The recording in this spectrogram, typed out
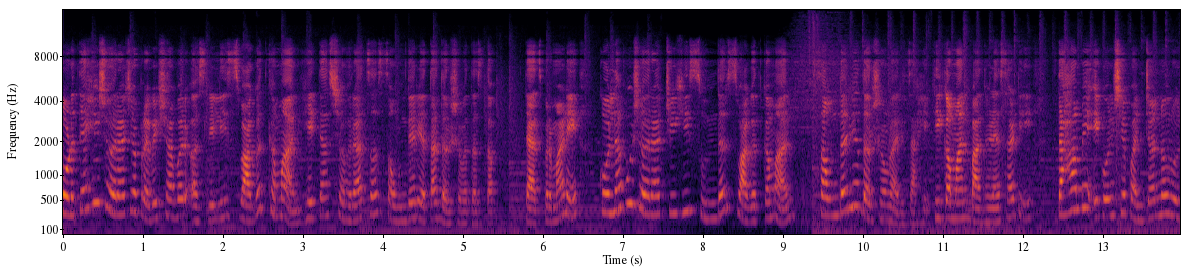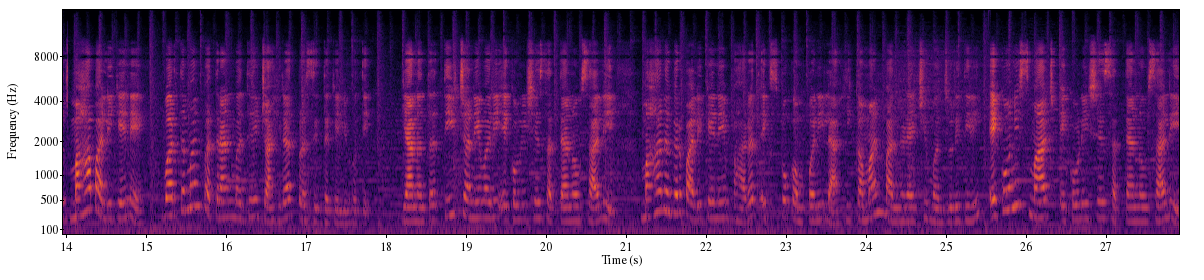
कोणत्याही शहराच्या प्रवेशावर असलेली स्वागत कमान हे त्या शहराचं सौंदर्यता दर्शवत असतं. त्याचप्रमाणे कोल्हापूर शहराची ही सुंदर स्वागत कमान सौंदर्य दर्शवणारीच आहे. ही कमान बांधण्यासाठी दहा मे एकोणीसशे पंच्याण्णव रोजी महापालिकेने वर्तमानपत्रांमध्ये जाहिरात प्रसिद्ध केली होती. यानंतर तीस जानेवारी एकोणीसशे सत्त्याण्णव साली महानगरपालिकेने भारत एक्सपो कंपनीला ही कमान बांधण्याची मंजुरी दिली. एकोणीस मार्च एकोणीसशे सत्त्याण्णव साली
